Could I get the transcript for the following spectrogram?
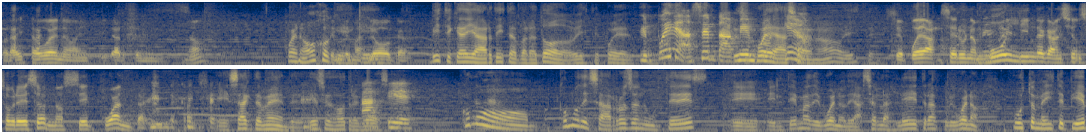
Por ahí está bueno inspirarse en, ¿no? Bueno, ojo Gente que, más que- loca. viste que hay artistas para todo, viste, puede, Se puede hacer también, se puede ¿por qué hacer, no? ¿no? ¿Viste? Se puede hacer una muy linda canción sobre eso, no sé cuántas lindas canciones. Exactamente, eso es otra cosa. Así es. ¿Cómo, cómo desarrollan ustedes eh, el tema de, bueno, de hacer las letras? Porque, bueno, justo me diste pie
